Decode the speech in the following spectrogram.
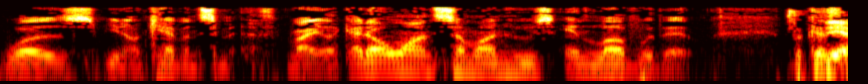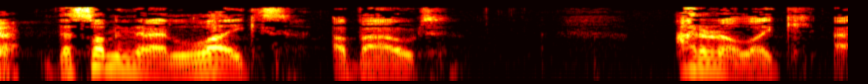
was you know Kevin Smith, right? Like I don't want someone who's in love with it because Yeah. that- that's something that I liked about. I don't know, like, I-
